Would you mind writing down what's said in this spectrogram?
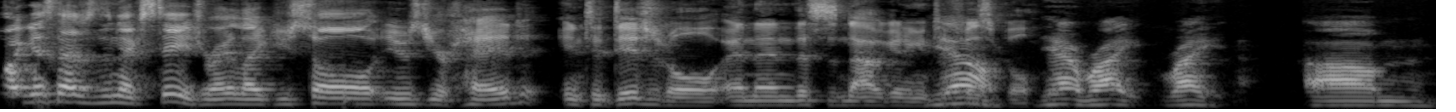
I guess that was the next stage, right? Like you saw, it was your head into digital, and then this is now getting into yeah, physical. Yeah, right, right. Um,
